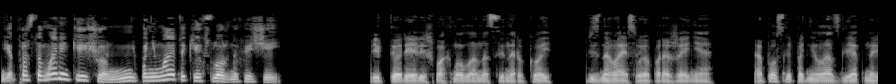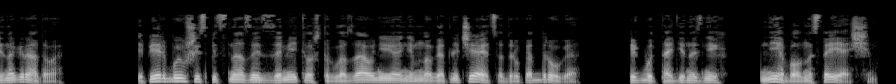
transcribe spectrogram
«Я просто маленький еще, не понимаю таких сложных вещей». Виктория лишь махнула на сына рукой, признавая свое поражение, а после подняла взгляд на Виноградова. Теперь бывший спецназовец заметил, что глаза у нее немного отличаются друг от друга, как будто один из них не был настоящим.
